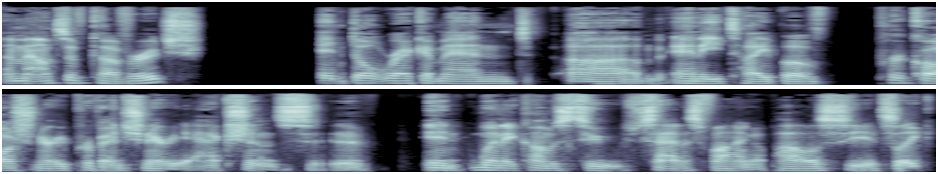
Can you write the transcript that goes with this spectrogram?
amounts of coverage and don't recommend um, any type of precautionary preventionary actions uh, in when it comes to satisfying a policy. It's like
